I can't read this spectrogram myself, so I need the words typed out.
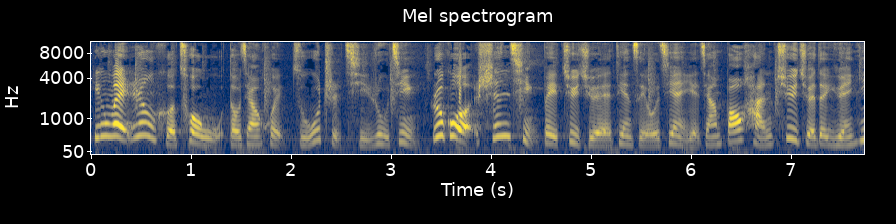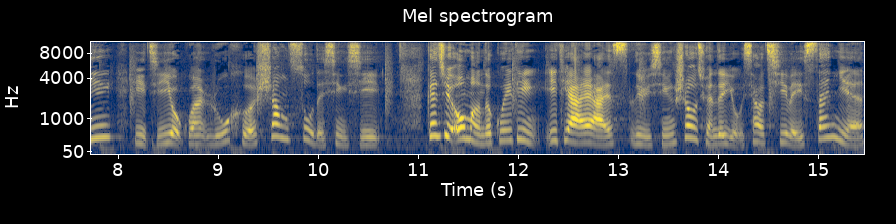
因为任何错误都将会阻止其入境。如果申请被拒绝，电子邮件也将包含拒绝的原因以及有关如何上诉的信息。根据欧盟的规定，ETIS 旅行授权的有效期为三年，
